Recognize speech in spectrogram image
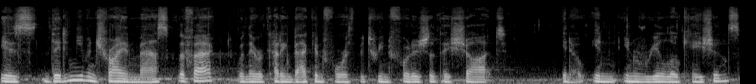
is they didn't even try and mask the fact when they were cutting back and forth between footage that they shot, you know, in in real locations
